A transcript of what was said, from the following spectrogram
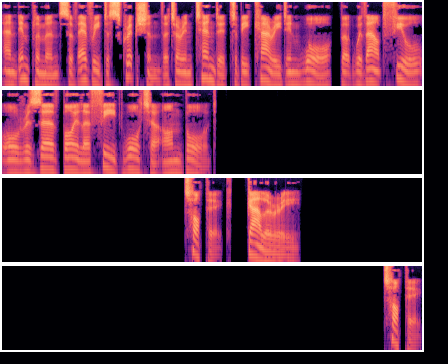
and implements of every description that are intended to be carried in war, but without fuel or reserve boiler feed water on board. Topic Gallery? Topic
